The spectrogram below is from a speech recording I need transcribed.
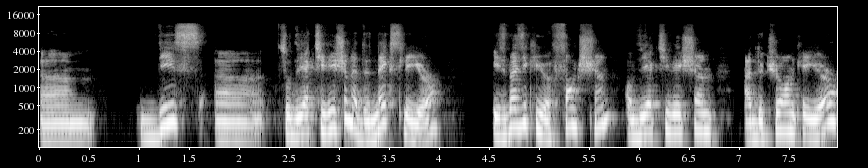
um, this, uh, so the activation at the next layer is basically a function of the activation at the current layer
